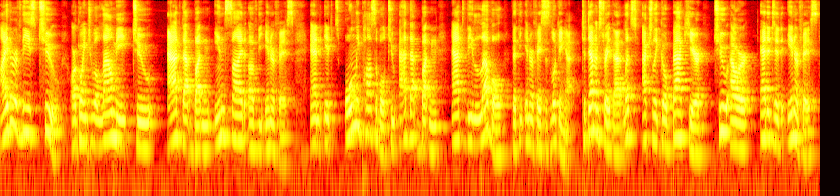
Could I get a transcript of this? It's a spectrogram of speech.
Either of these two are going to allow me to add that button inside of the interface. And it's only possible to add that button at the level that the interface is looking at. To demonstrate that, let's actually go back here to our edited interface.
